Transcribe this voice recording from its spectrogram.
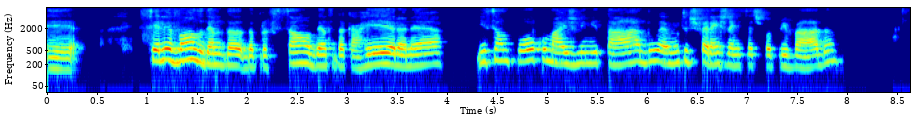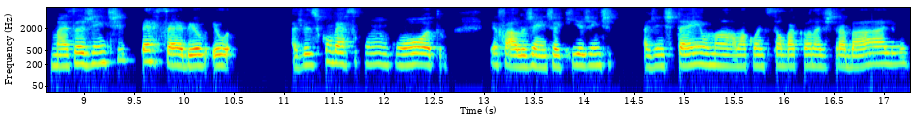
é, se elevando dentro da, da, profissão, dentro da carreira, né? Isso é um pouco mais limitado, é muito diferente da iniciativa privada, mas a gente percebe, eu, eu às vezes converso com um, com outro, eu falo, gente, aqui a gente, a gente tem uma, uma condição bacana de trabalho.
